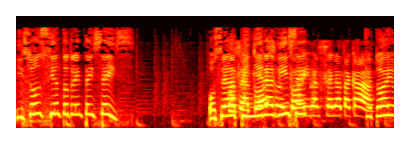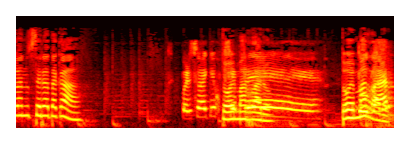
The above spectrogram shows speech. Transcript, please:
y son 136. O sea, o sea, Piñera todas, dice todas iban a ser atacadas. que todas iban a ser atacadas. Por eso hay que Todo es más raro. Todo es más raro.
